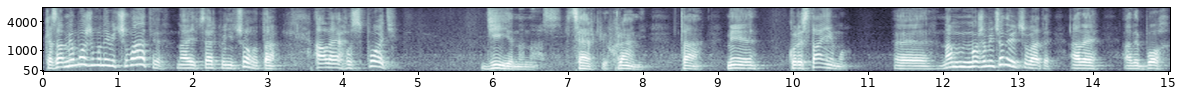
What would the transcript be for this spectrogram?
казав, ми можемо не відчувати навіть в церкві нічого, та, але Господь діє на нас в церкві, в храмі. Та, ми користаємо. Е, нам можемо нічого не відчувати, але, але Бог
